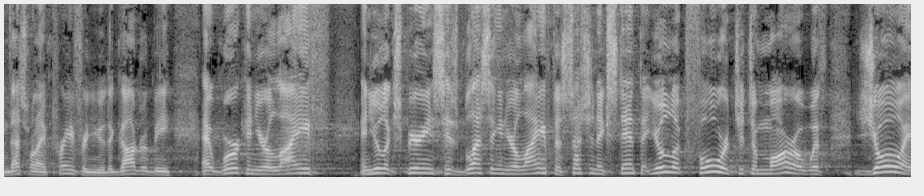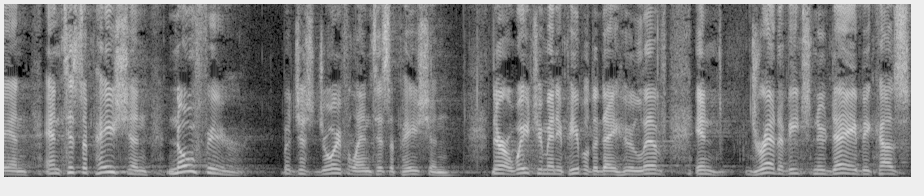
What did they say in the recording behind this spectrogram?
And that's what I pray for you that God would be at work in your life and you'll experience His blessing in your life to such an extent that you'll look forward to tomorrow with joy and anticipation, no fear, but just joyful anticipation. There are way too many people today who live in dread of each new day because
